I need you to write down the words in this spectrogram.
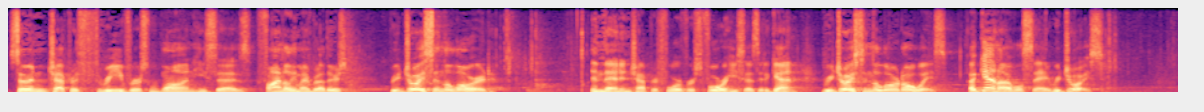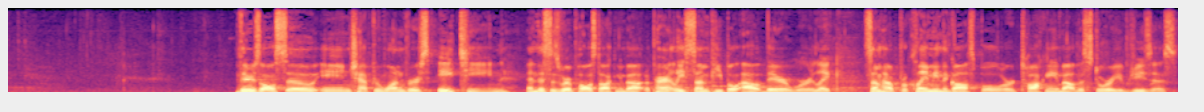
So in chapter 3, verse 1, he says, Finally, my brothers, rejoice in the Lord. And then in chapter 4, verse 4, he says it again Rejoice in the Lord always. Again, I will say, rejoice. There's also in chapter 1, verse 18, and this is where Paul's talking about apparently some people out there were like somehow proclaiming the gospel or talking about the story of Jesus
